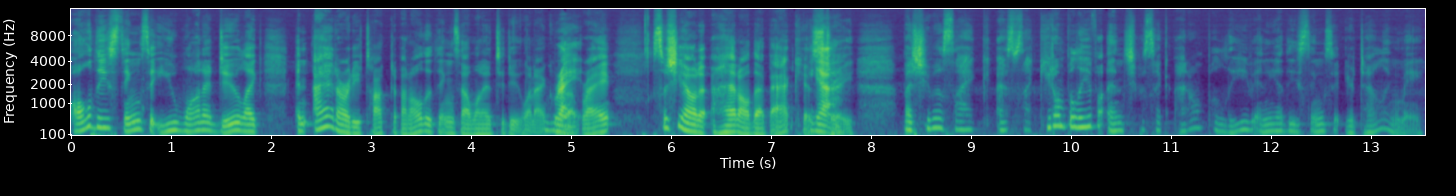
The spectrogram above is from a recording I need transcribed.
All these things that you want to do, like, and I had already talked about all the things I wanted to do when I grew Right. up, right? So she had, had all that back Yeah. history. But she was like, I was like, you don't believe, and she was like, I don't believe any of these things that you're telling me.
